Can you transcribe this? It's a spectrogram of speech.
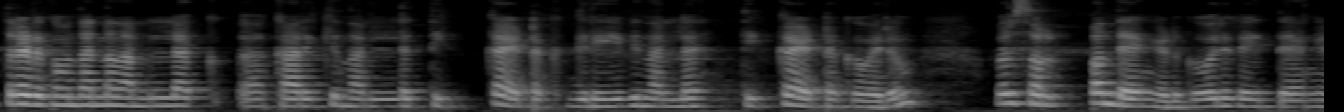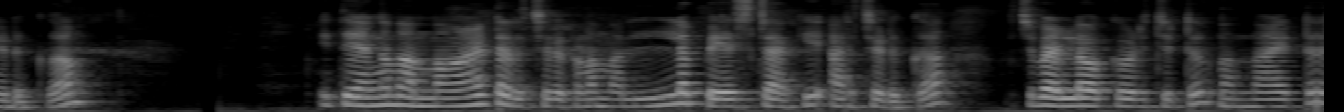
അത്ര എടുക്കുമ്പോൾ തന്നെ നല്ല കറിക്ക് നല്ല തിക്കായിട്ടൊക്കെ ഗ്രേവി നല്ല തിക്കായിട്ടൊക്കെ വരും. ഒരു സ്വല്പം തേങ്ങ എടുക്കുക ഒരു കൈ തേങ്ങ എടുക്കുക. ഈ തേങ്ങ നന്നായിട്ട് അരച്ചെടുക്കണം. നല്ല പേസ്റ്റാക്കി അരച്ചെടുക്കുക. കുറച്ച് വെള്ളമൊക്കെ ഒഴിച്ചിട്ട് നന്നായിട്ട്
